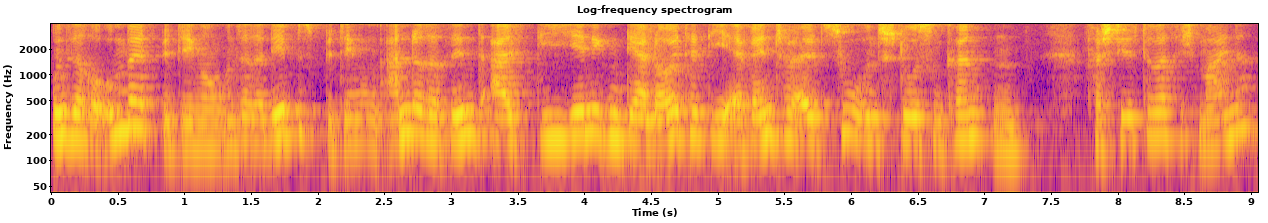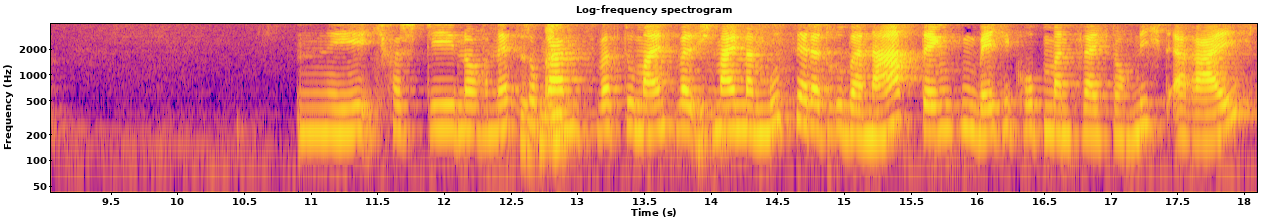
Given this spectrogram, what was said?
unsere Umweltbedingungen, unsere Lebensbedingungen andere sind als diejenigen der Leute, die eventuell zu uns stoßen könnten. Verstehst du, was ich meine? Nee, ich verstehe noch nicht das so ganz, was du meinst, weil ich meine, man muss ja darüber nachdenken, welche Gruppen man vielleicht noch nicht erreicht,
